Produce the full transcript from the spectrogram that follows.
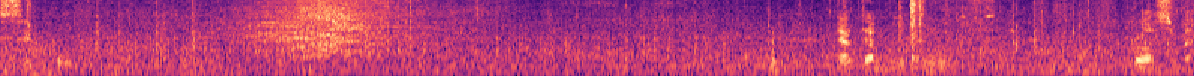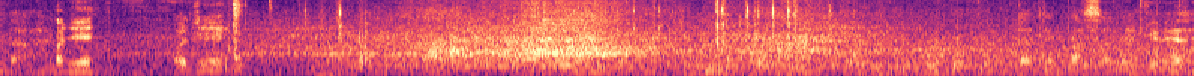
Decepou. Ela tá muito próxima da. Pode ir. Pode ir. Então tô passando aqui, né?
